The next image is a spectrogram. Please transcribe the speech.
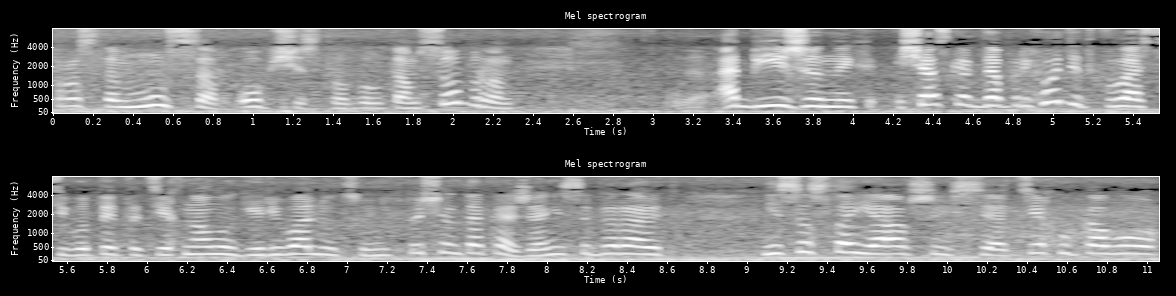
Просто мусор общества был там собран, обиженных. Сейчас, когда приходит к власти вот эта технология революции, у них точно такая же. Они собирают несостоявшихся, тех, у кого,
